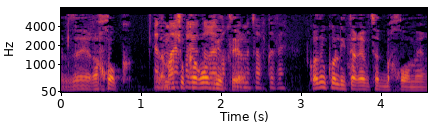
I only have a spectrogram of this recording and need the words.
זה רחוק, אז זה מה משהו יכול להיות קרוב הרווח יותר. במצב כזה? קודם כל להתערב קצת בחומר,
